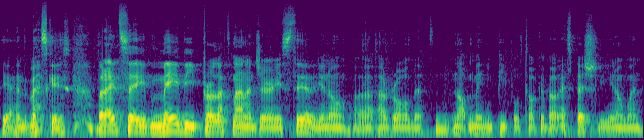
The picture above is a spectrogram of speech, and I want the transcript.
yeah, in the best case. But I'd say maybe product manager is still, you know, uh, a role that not many people talk about, especially, you know, when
